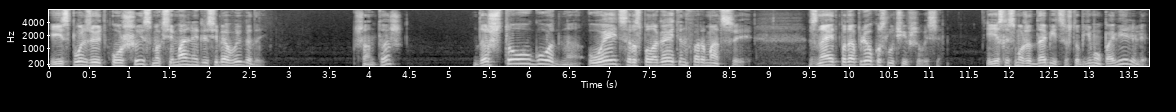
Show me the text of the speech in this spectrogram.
и использует Оши с максимальной для себя выгодой. Шантаж? Да что угодно. Уэйтс располагает информацией, знает подоплеку случившегося. И если сможет добиться, чтобы ему поверили,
